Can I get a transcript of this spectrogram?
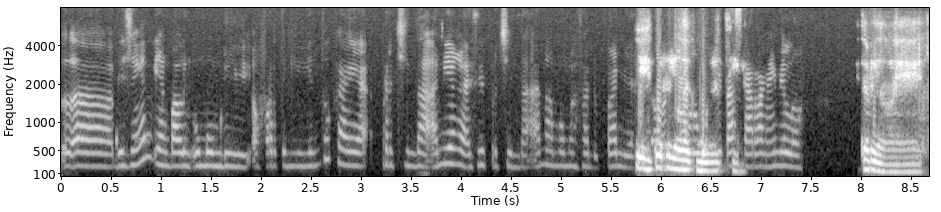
uh, biasanya kan yang paling umum di overthinking tuh kayak percintaan ya nggak sih? Percintaan sama masa depan ya, ya itu relate banget kita sih. sekarang ini loh. Itu relate.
